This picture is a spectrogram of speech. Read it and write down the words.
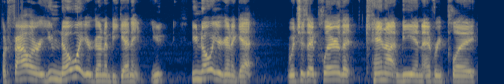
But Fowler, you know what you're going to be getting. You you know what you're going to get, which is a player that cannot be in every play,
